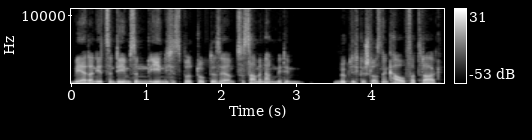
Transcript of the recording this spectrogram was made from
Wäre dann jetzt in dem Sinn ein ähnliches Produkt, das ja im Zusammenhang mit dem wirklich geschlossenen Kaufvertrag.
